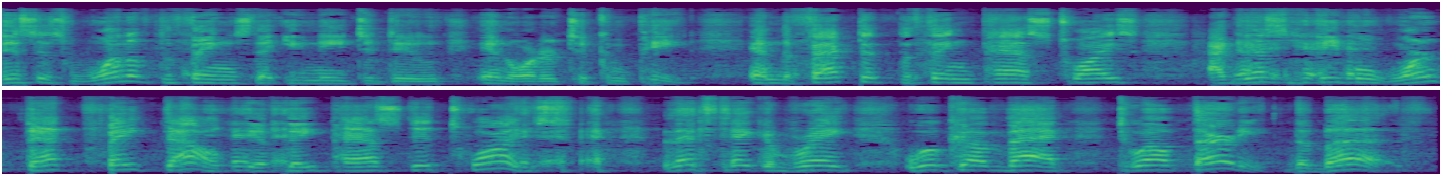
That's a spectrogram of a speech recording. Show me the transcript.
This is one of the things that you need to do in order to compete. And the fact that the thing passed twice, I guess people weren't that faked out if they passed it twice. Let's take a break. We'll come back. 1230, The Buzz.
